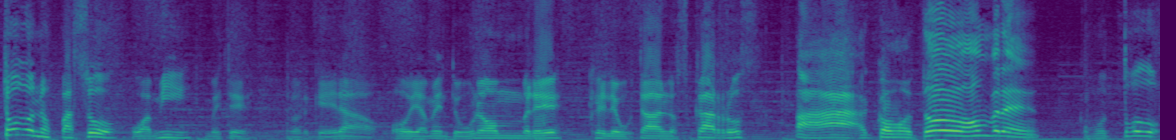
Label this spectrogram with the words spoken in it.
Todo nos pasó, o a mí, ¿viste? Porque era obviamente un hombre que le gustaban los carros, Ah, como todo hombre. como todo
